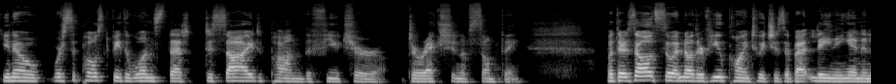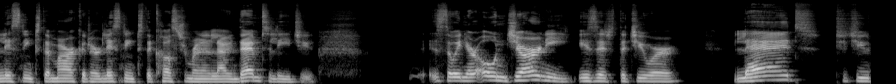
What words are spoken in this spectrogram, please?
you know, we're supposed to be the ones that decide upon the future direction of something. But there's also another viewpoint, which is about leaning in and listening to the market or listening to the customer and allowing them to lead you. So, in your own journey, is it that you were led? Did you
